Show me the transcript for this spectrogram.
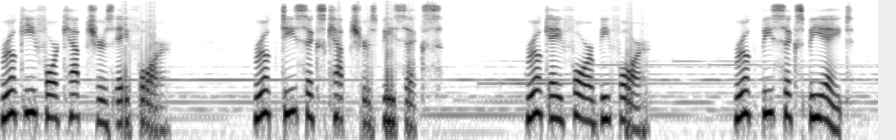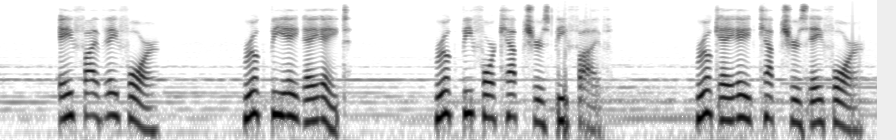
Rook e4 captures a4. Rook d6 captures b6. Rook a4 b4. Rook b6 b8. a5 a4. Rook b8 a8. Rook b4 captures b5. Rook a8 captures a4.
